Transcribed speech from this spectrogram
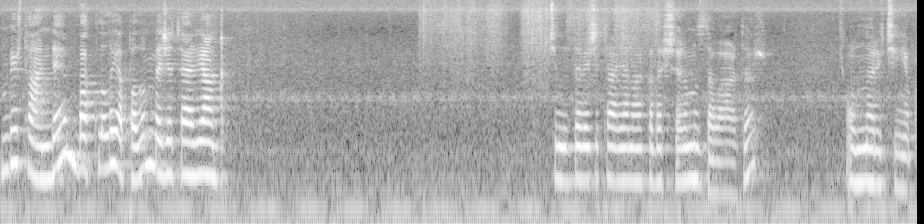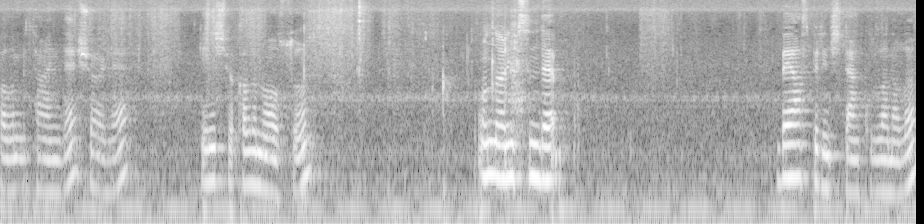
Bir tane de baklalı yapalım. Vejeteryan. İçimizde vejeteryan arkadaşlarımız da vardır. Onlar için yapalım bir tane de. Şöyle geniş ve kalın olsun. Onların ikisinde beyaz pirinçten kullanalım.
